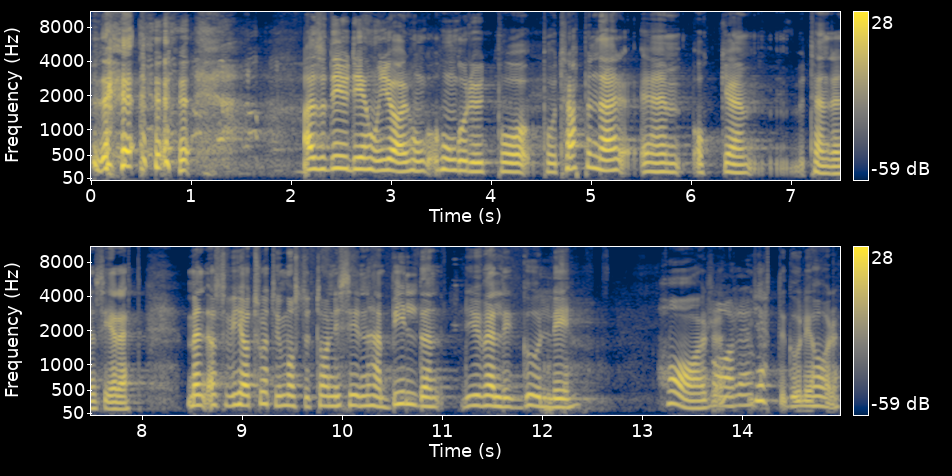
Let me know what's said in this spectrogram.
Alltså det är ju det hon gör. Hon, hon går ut på, på trappen där eh, och eh, tänder en cigarett. Men alltså, jag tror att vi måste ta, ni ser den här bilden, det är ju väldigt gullig hare. Hare. Jättegullig hare.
